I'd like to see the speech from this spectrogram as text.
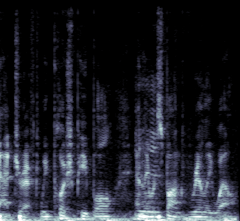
at drift. We push people and they mm-hmm. respond really well.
